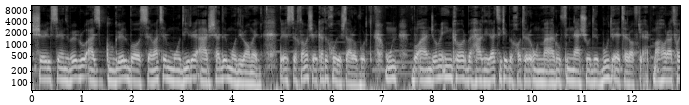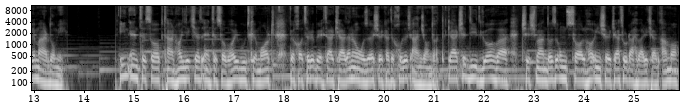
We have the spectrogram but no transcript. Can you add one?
شریل سندبرگ رو از گوگل با سمت مدیر ارشد مدیرعامل به استخدام شرکت خودش در آورد. اون با انجام این کار به حقیقتی که به خاطر اون معروف نشده بود اعتراف کرد. مهارت‌های مردمی این انتصاب تنها یکی از انتصابهایی بود که مارک به خاطر بهتر کردن اوضاع شرکت خودش انجام داد گرچه دیدگاه و چشمانداز اون سالها این شرکت رو رهبری کرد اما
